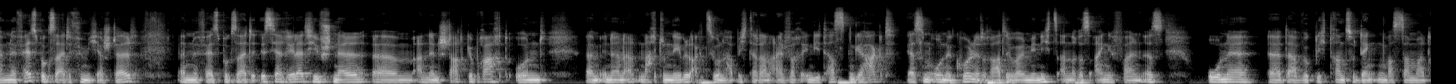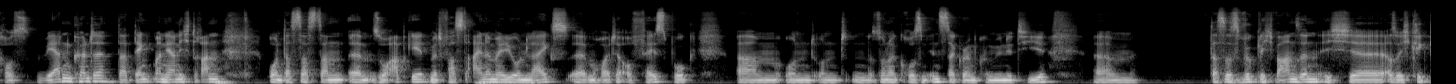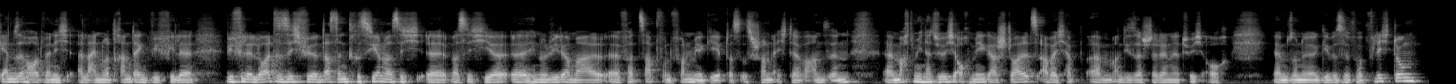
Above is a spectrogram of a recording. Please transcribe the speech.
eine Facebook-Seite für mich erstellt. Ähm, eine Facebook-Seite ist ja relativ schnell ähm, an den Start gebracht und ähm, in der Nacht- und Nebel-Aktion habe ich da dann einfach in die Tasten gehackt, Essen ohne Kohlenhydrate, weil mir nichts anderes eingefallen ist, ohne äh, da wirklich dran zu denken, was da mal draus werden könnte. Da denkt man ja nicht dran. Und dass das dann ähm, so abgeht mit fast einer Million Likes ähm, heute auf Facebook und, und so einer großen Instagram-Community, das ist wirklich Wahnsinn. Ich, äh, also ich krieg Gänsehaut, wenn ich allein nur dran denke, wie viele, wie viele Leute sich für das interessieren, was ich, äh, was ich hier äh, hin und wieder mal äh, verzapf und von mir gebe. Das ist schon echt der Wahnsinn. Äh, macht mich natürlich auch mega stolz, aber ich habe ähm, an dieser Stelle natürlich auch ähm, so eine gewisse Verpflichtung.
